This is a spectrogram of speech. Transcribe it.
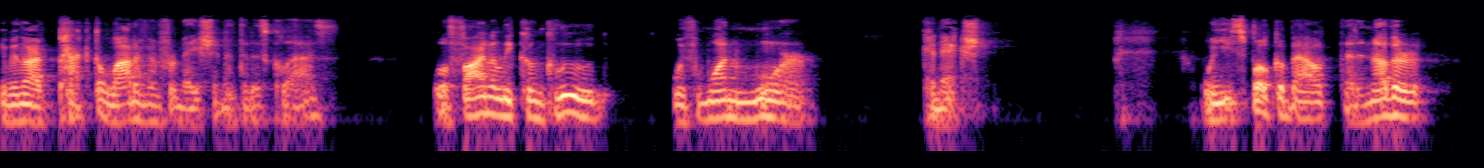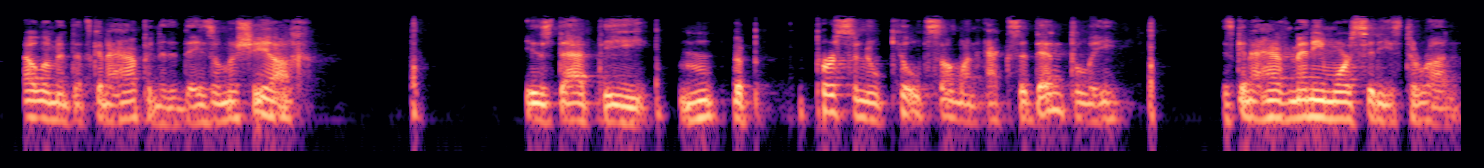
even though I've packed a lot of information into this class, we'll finally conclude with one more connection. We spoke about that another element that's going to happen in the days of Mashiach is that the the person who killed someone accidentally is going to have many more cities to run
